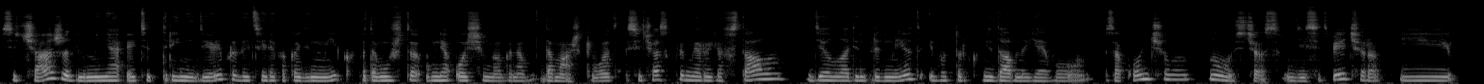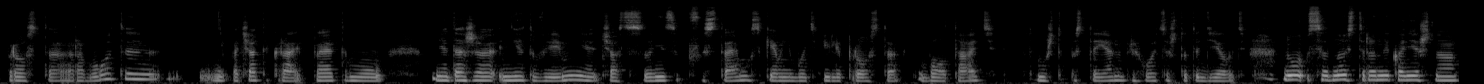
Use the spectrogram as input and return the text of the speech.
Сейчас же для меня эти три недели пролетели как один миг, потому что у меня очень много на домашки. Вот сейчас, к примеру, я встала, делала один предмет, и вот только недавно я его закончила. Ну, сейчас 10 вечера, и просто работы непочатый край. Поэтому мне даже нету времени часто звониться по фейстайму с кем-нибудь или просто поболтать потому что постоянно приходится что-то делать. Ну, с одной стороны, конечно,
